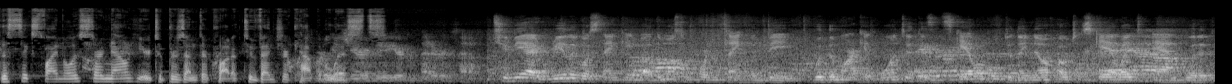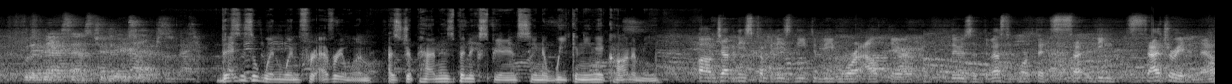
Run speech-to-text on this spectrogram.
The six finalists are now here to present their product to venture capitalists. To me, I really was thinking about the most important thing would be, would the market want it? Is it scalable? Do they know how to scale it? And would it, would it make sense to the users? This is a win-win for everyone, as Japan has been experiencing a weakening economy. Um, Japanese companies need to be more out there. There's a domestic market that's sa- being saturated now,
